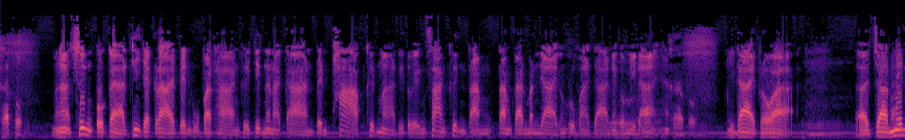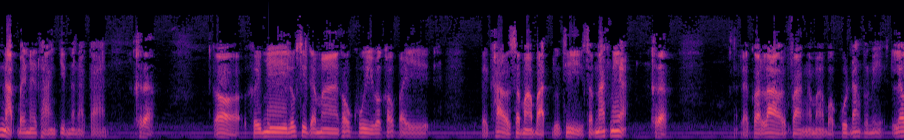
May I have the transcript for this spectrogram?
ครับผมนะฮะซึ่งโอกาสที่จะกลายเป็นอุปทานคือจินตนาการเป็นภาพขึ้นมาที่ตัวเองสร้างขึ้นตามตามการบรรยายของครูบาอาจารย์เนี่ยก็มีได้ฮะครับผมมีได้เพราะว่าอืมเอ่อจะเน้นหนักไปในทางจินตนาการ ครับ ก็เคยมีลูกศิษย์อามาเขาคุยว่าเขาไปไปเข้าสมาบัติอยู่ที่สำนักเนี่ย ครับ แล้วก็เล่าให้ฟังอามา บอกคุณนั่งตรงนี้ แล้ว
